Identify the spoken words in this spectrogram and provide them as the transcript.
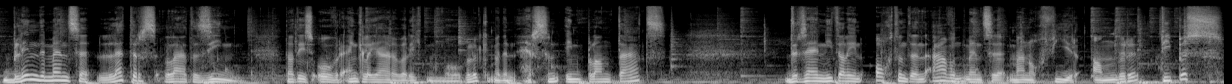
Blinde mensen letters laten zien. Dat is over enkele jaren wellicht mogelijk met een hersenimplantaat. Er zijn niet alleen ochtend- en avondmensen, maar nog vier andere types.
